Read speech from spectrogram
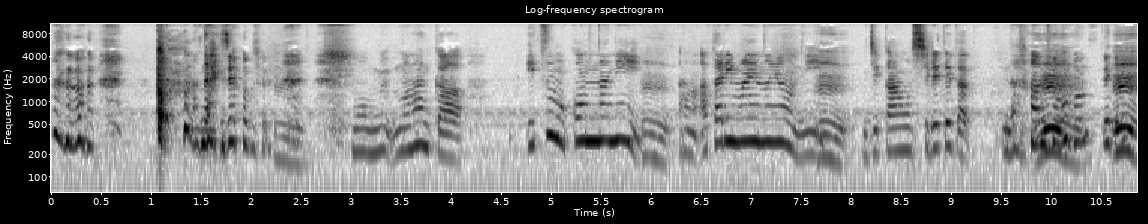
大丈夫。うん。もうむもうなんかいつもこんなに、うん。あの当たり前のよううにん。時間を知れてたんだなとうん思って、うん。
